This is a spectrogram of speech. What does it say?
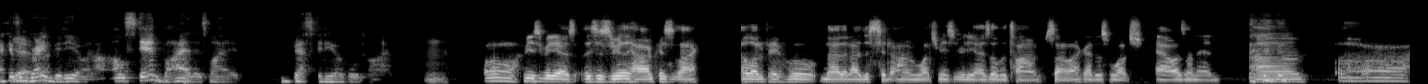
Like it's Yeah, a great man. video, and I- I'll stand by it as my best video of all time. Oh, music videos. This is really hard because like a lot of people know that I just sit at home and watch music videos all the time. So like I just watch hours on end. Um, oh,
